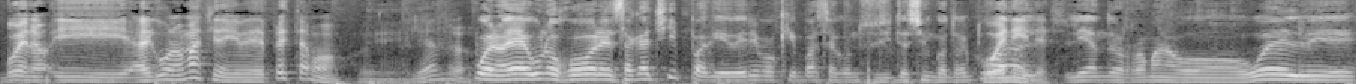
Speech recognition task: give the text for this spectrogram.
Bueno, ¿y alguno más tiene que ver de préstamo, eh, Leandro? Bueno, hay algunos jugadores de Sacachispa que veremos qué pasa con su situación contractual. Juveniles. Leandro Romano vuelve,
